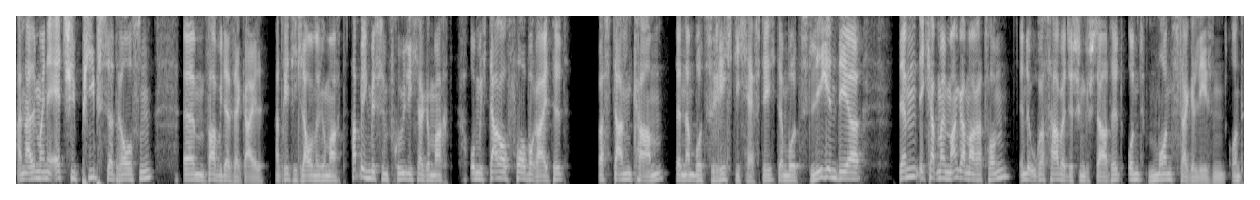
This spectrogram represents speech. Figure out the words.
An alle meine Edgy-Peeps da draußen. Ähm, war wieder sehr geil. Hat richtig Laune gemacht. Hat mich ein bisschen fröhlicher gemacht und mich darauf vorbereitet, was dann kam. Denn dann wurde es richtig heftig. Dann wurde es legendär denn ich habe meinen Manga-Marathon in der Urasawa Edition gestartet und Monster gelesen. Und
